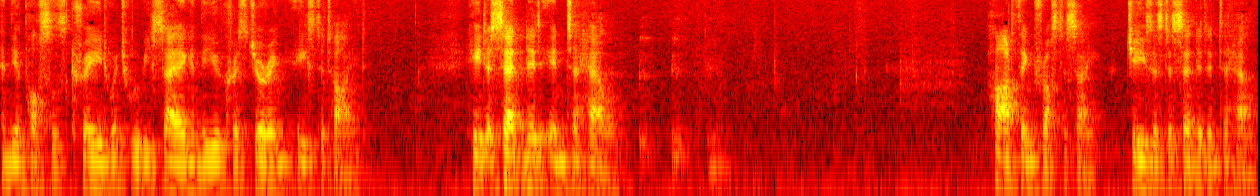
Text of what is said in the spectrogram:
In the Apostles' Creed, which we'll be saying in the Eucharist during Eastertide, he descended into hell. Hard thing for us to say. Jesus descended into hell.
